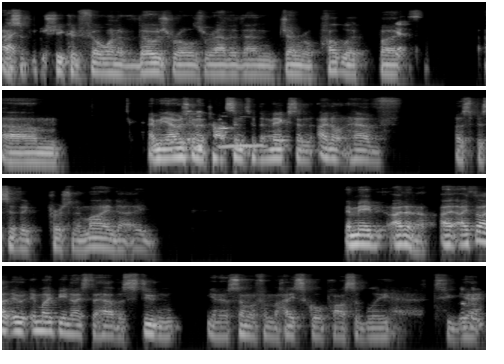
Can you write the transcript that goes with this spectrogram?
Right. I suppose she could fill one of those roles rather than general public, but yes. um, I mean, I was gonna toss into the mix and I don't have a specific person in mind. I. And maybe, I don't know, I, I thought it, it might be nice to have a student, you know, someone from the high school possibly to get. Okay.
